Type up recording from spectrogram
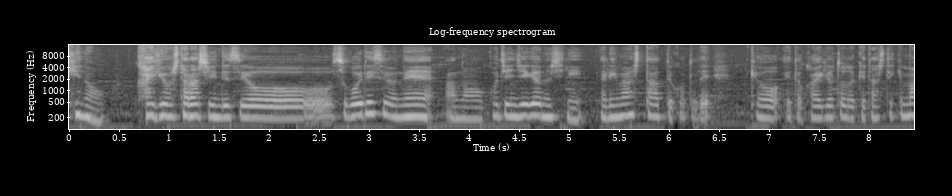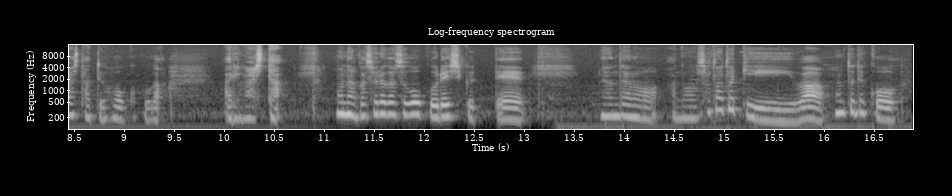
昨日開業したらしいんですよ。すごいですよね。あの個人事業主になりましたということで今日、えっと、開業届出してきましたという報告がありました。もうなんかそれがすごく嬉しくってなんだろう。あのその時は本当にこう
